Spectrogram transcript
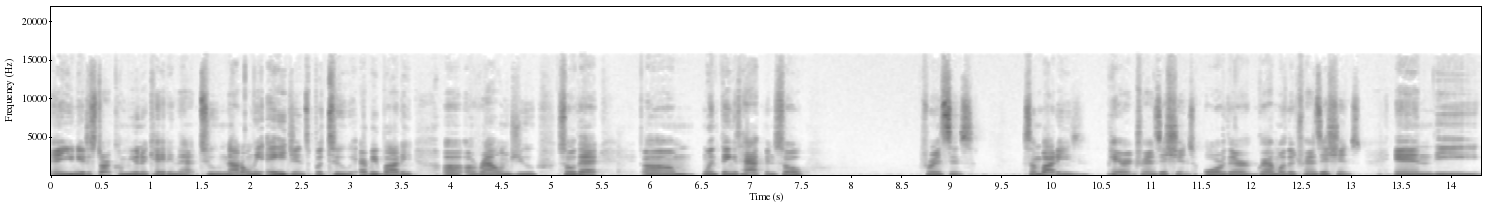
And you need to start communicating that to not only agents but to everybody uh, around you, so that um, when things happen, so for instance, somebody's parent transitions or their grandmother transitions, and the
